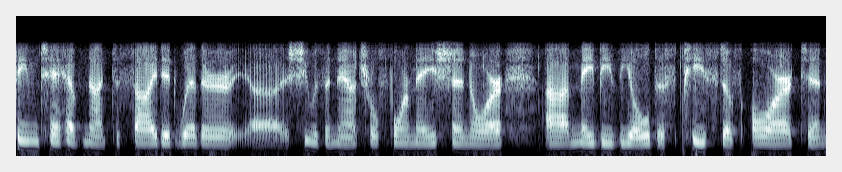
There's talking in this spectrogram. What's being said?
seem to have not decided whether uh, she was a natural formation or uh, maybe the oldest piece of art. And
